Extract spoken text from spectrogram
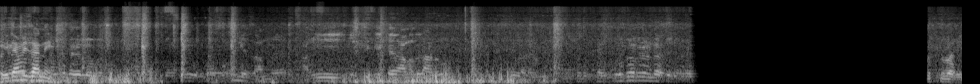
এটা আমি জানি কোথায় গেল? ঠিক আছে, আমরা- আমি এটা আমাদের আরও কোথায় গেল? করতে পারি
